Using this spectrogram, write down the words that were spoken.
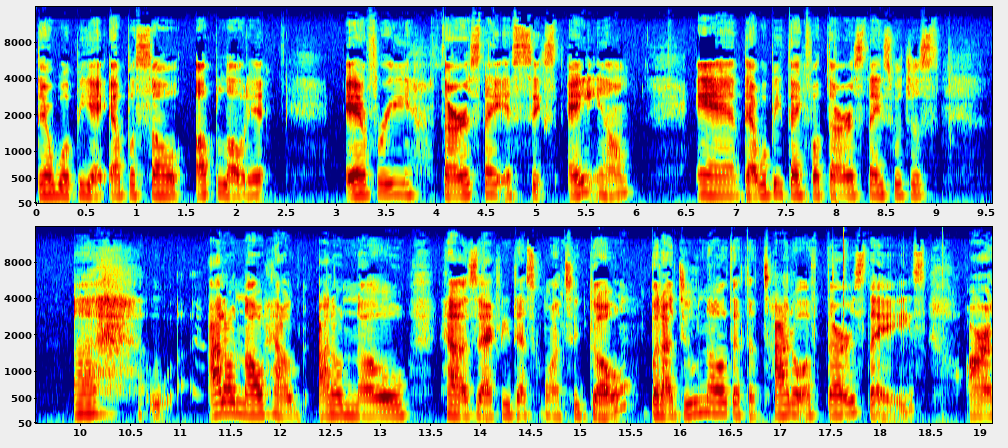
there will be a episode uploaded every Thursday at 6 a.m. And that will be thankful Thursdays, which is uh I don't know how I don't know how exactly that's going to go, but I do know that the title of Thursdays are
